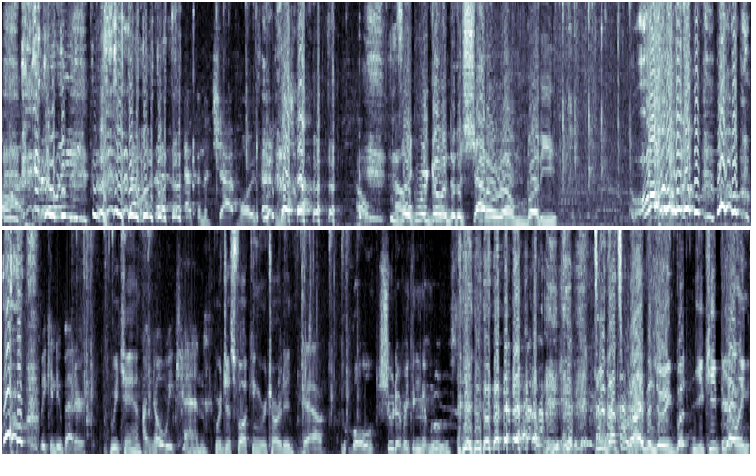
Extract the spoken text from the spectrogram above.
on, really? That's F in the chat, boys. F in the chat. He's like, we're going to the Shadow Realm, buddy. We can do better. We can. I know we can. We're just fucking retarded. Yeah. Lol. Shoot everything that moves. Dude, that's what I've been doing, but you keep yelling,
